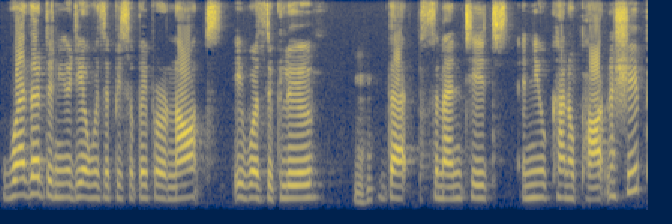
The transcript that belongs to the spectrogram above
whether the New Deal was a piece of paper or not, it was the glue mm-hmm. that cemented a new kind of partnership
